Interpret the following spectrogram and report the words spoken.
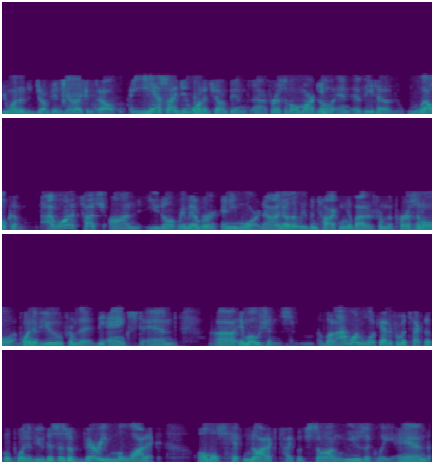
you wanted to jump in here, I can tell. Yes, I do want to jump in. Uh, first of all, Marco and Evita, welcome. I want to touch on You Don't Remember Anymore. Now, I know that we've been talking about it from the personal point of view, from the, the angst and uh, emotions, but I want to look at it from a technical point of view. This is a very melodic, almost hypnotic type of song musically. And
